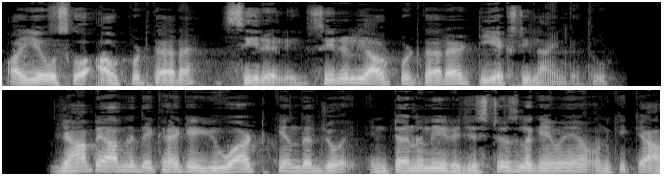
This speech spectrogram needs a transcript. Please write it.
اور یہ اس کو آؤٹ پٹ کر رہا ہے سیریلی۔ سیریلی آؤٹ پٹ کر رہا ہے ٹی ایکس ٹی لائن کے تھرو۔ یہاں پہ آپ نے دیکھا ہے کہ یو آرٹ کے اندر جو انٹرنلی رجسٹرز لگے ہوئے ہیں، ان کے کیا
